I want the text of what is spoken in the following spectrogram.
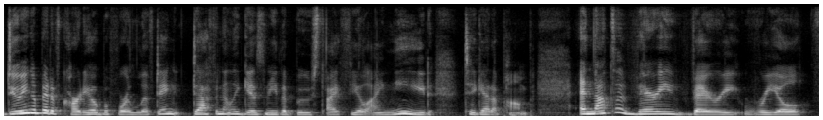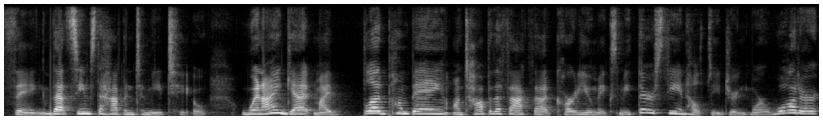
Doing a bit of cardio before lifting definitely gives me the boost I feel I need to get a pump. And that's a very, very real thing. That seems to happen to me too. When I get my blood pumping, on top of the fact that cardio makes me thirsty and helps me drink more water,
